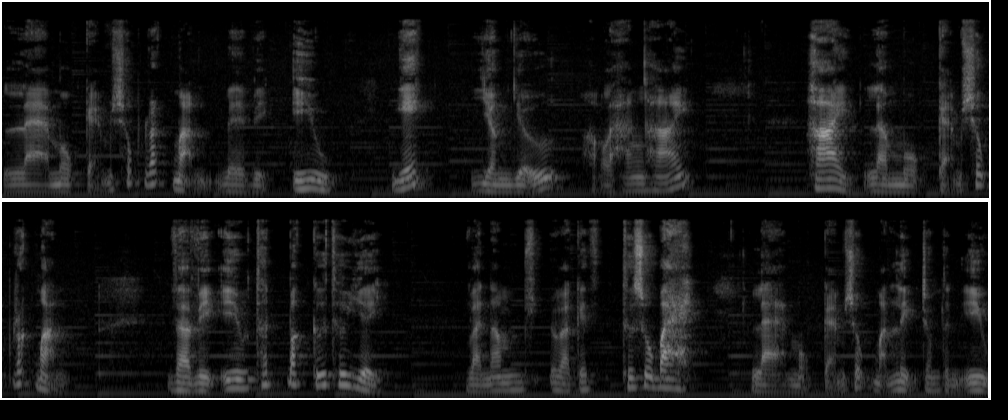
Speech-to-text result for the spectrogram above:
là một cảm xúc rất mạnh về việc yêu, ghét, giận dữ hoặc là hăng hái. Hai là một cảm xúc rất mạnh và việc yêu thích bất cứ thứ gì. Và năm và cái thứ số ba là một cảm xúc mãnh liệt trong tình yêu.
